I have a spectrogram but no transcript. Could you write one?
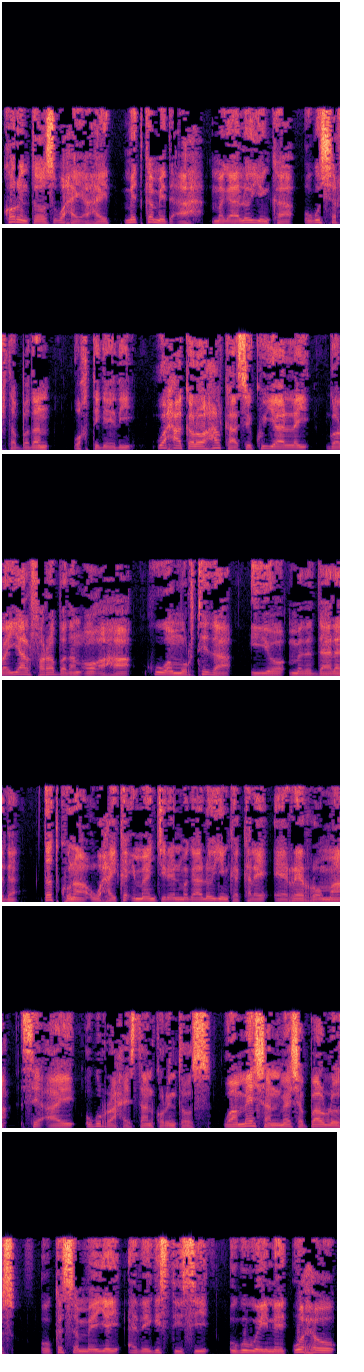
korintos waxay ahayd mid ka mid ah magaalooyinka ugu sharta badan wakhtigeedii. Waxaa kaloo halkaasi ku yaallay golayaal fara badan oo ahaa kuwa murtida iyo madadaalada. Dadkuna waxay ka imaan jireen magaalooyinka kale ee reer rooma si ay ugu raaxaystaan korintos. Waa meeshan meesha bawlos uu ka sameeyey adeegistiisii ugu weyneed. Wuxuu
